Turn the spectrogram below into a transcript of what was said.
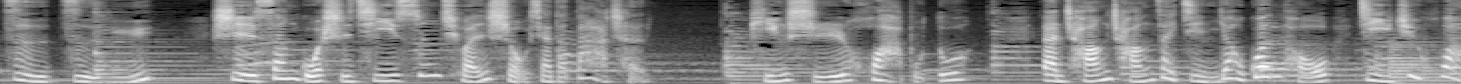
字子瑜。是三国时期孙权手下的大臣，平时话不多，但常常在紧要关头几句话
